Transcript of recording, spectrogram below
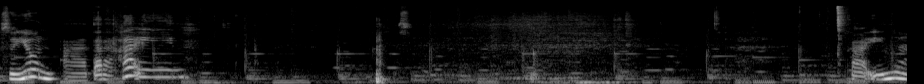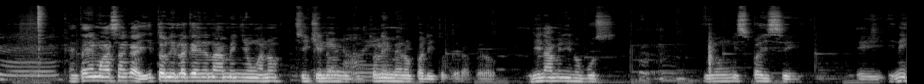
So, yun. Uh, tara, kain! Kain na. Kain tayo mga sangkay. Ito nilagay na namin yung ano, chicken, Chicken oil. oil. Actually, meron pa dito tira. Pero hindi namin inubos. Mm-mm. Yung spicy, eh, ini.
